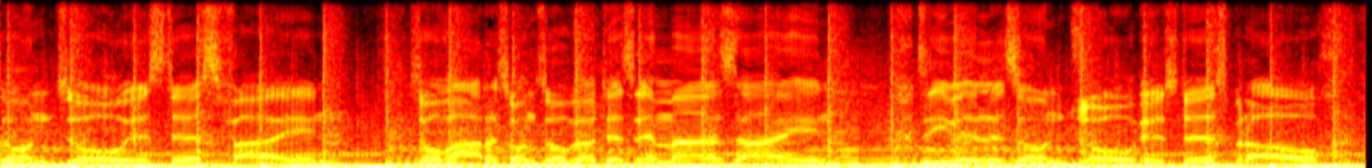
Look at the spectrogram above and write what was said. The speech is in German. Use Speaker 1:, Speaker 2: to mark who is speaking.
Speaker 1: es und so ist es fein. So war es und so wird es immer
